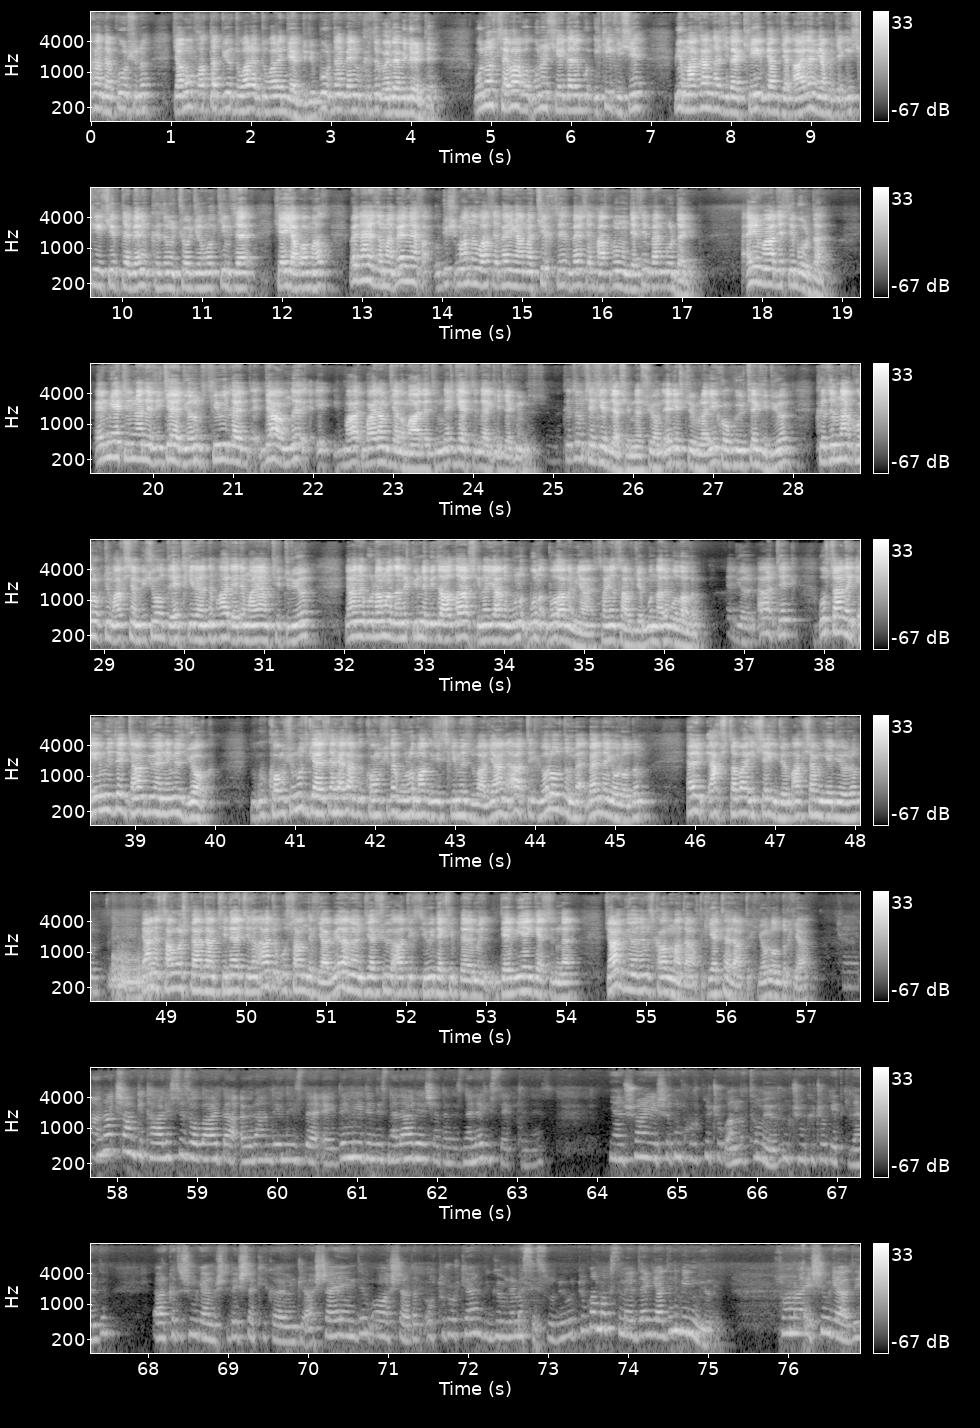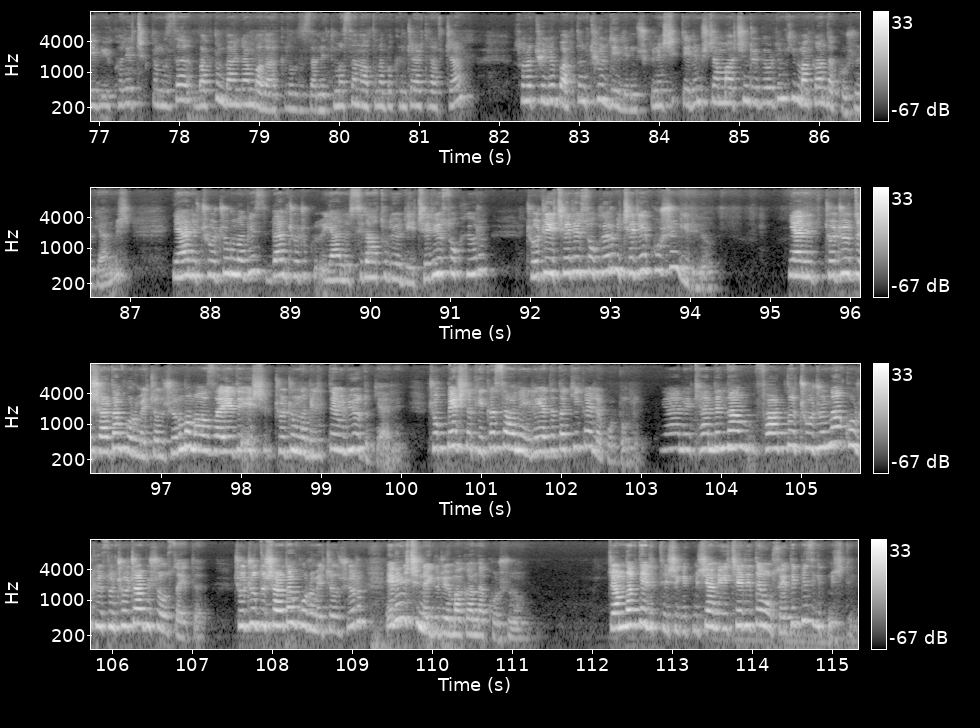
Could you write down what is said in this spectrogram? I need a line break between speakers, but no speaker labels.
maganda kurşunu camı patlatıyor duvara duvara devdiriyor. Buradan benim kızım ölebilirdi. Bunun sevabı, bunun şeyleri bu iki kişi bir magandacıda keyif yapacak, alem yapacak, içki içip de benim kızımı, çocuğumu kimse şey yapamaz. Ben her zaman benimle düşmanlığı varsa benim yanıma çıksın, ben sen haklıyım desin, ben buradayım. Elim adresi burada. Emniyetimden de rica ediyorum, siviller devamlı e, Bay- Bayramcalı mahallesinde gelsinler gece gündüz. Kızım 8 yaşında şu an Elif Zümra ilkokul 3'e gidiyor. Kızımdan korktum akşam bir şey oldu etkilendim hala elim ayağım titriyor. Yani bu Ramazanlık günde bizi Allah aşkına yani bunu, bunu bulalım yani sayın savcı bunları bulalım. Diyorum artık ustanlık evimizde can güvenliğimiz yok. Komşumuz gelse her an bir komşuda vurulmak riskimiz var. Yani artık yoruldum ben, ben de yoruldum. Her akşam sabah işe gidiyorum, akşam geliyorum. Yani sarhoşlardan, tinerciden artık usandık ya. Bir an önce şu artık sivil ekiplerimiz devreye gelsinler. Can güvenimiz kalmadı artık. Yeter artık. Yorulduk ya.
Dün akşamki talihsiz olayda öğrendiğinizde evde miydiniz, neler yaşadınız, neler hissettiniz?
Yani şu an yaşadığım korkuyu çok anlatamıyorum çünkü çok etkilendim. Arkadaşım gelmişti 5 dakika önce aşağıya indim. O aşağıda otururken bir gümleme sesi duyduk ama bizim evden geldiğini bilmiyorum. Sonra eşim geldi bir yukarıya çıktığımızda baktım ben lambalar kırıldı zannettim. Masanın altına bakınca her taraf cam. Sonra tüle baktım tül delinmiş, güneşlik delinmiş. Camı açınca gördüm ki maganda kurşunu gelmiş. Yani çocuğumla biz ben çocuk yani silah atılıyor diye içeriye sokuyorum. Çocuğu içeriye sokuyorum, içeriye kurşun giriyor. Yani çocuğu dışarıdan korumaya çalışıyorum ama az daha evde eşim, çocuğumla birlikte ölüyorduk yani. Çok 5 dakika saniyeyle ya da dakikayla kurtulduk. Yani kendinden farklı çocuğundan korkuyorsun çocuğa bir şey olsaydı. Çocuğu dışarıdan korumaya çalışıyorum. Evin içine giriyor maganda kurşunu. Camları delik teşik gitmiş. Yani içeride olsaydık biz gitmiştik.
